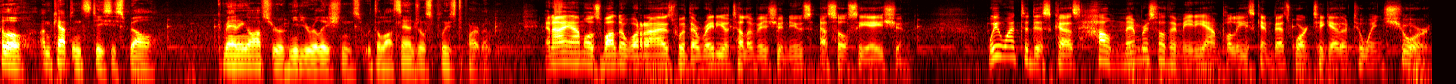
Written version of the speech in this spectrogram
Hello, I'm Captain Stacy Spell, Commanding Officer of Media Relations with the Los Angeles Police Department. And I am Oswaldo Borraez with the Radio Television News Association. We want to discuss how members of the media and police can best work together to ensure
